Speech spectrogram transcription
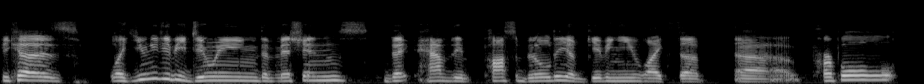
because like you need to be doing the missions that have the possibility of giving you like the uh purple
